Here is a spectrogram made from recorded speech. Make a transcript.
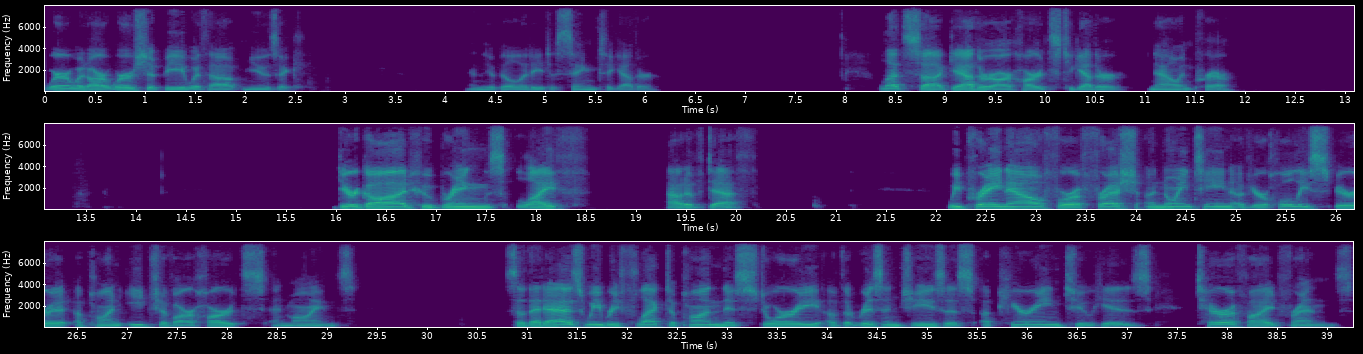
Where would our worship be without music and the ability to sing together? Let's uh, gather our hearts together now in prayer. Dear God, who brings life out of death, we pray now for a fresh anointing of your Holy Spirit upon each of our hearts and minds, so that as we reflect upon this story of the risen Jesus appearing to his terrified friends,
